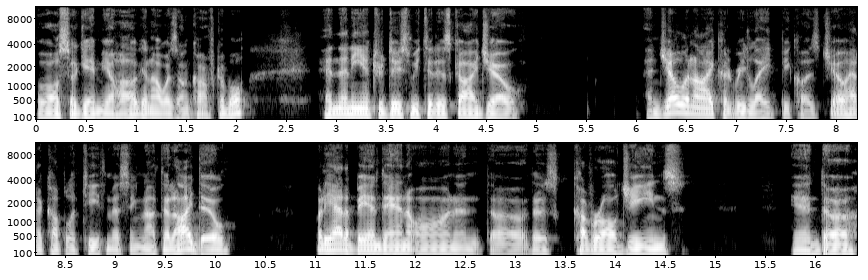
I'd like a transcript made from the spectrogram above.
who also gave me a hug, and I was uncomfortable. And then he introduced me to this guy, Joe. And Joe and I could relate because Joe had a couple of teeth missing. Not that I do, but he had a bandana on and uh, those coverall jeans. And uh,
